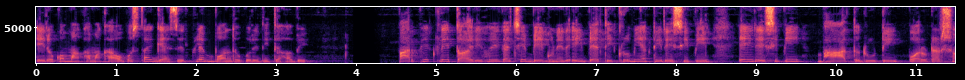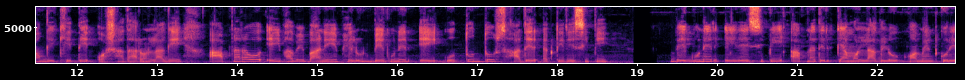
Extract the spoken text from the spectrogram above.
এরকম মাখা মাখা অবস্থায় গ্যাসের ফ্লেম বন্ধ করে দিতে হবে। পারফেক্টলি তৈরি হয়ে গেছে বেগুনের এই ব্যতিক্রমী একটি রেসিপি এই রেসিপি ভাত, রুটি, পরোটার সঙ্গে খেতে অসাধারণ লাগে। আপনারাও এইভাবে বানিয়ে ফেলুন বেগুনের এই অত্যন্ত স্বাদের একটি রেসিপি বেগুনের এই রেসিপি আপনাদের কেমন লাগল কমেন্ট করে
